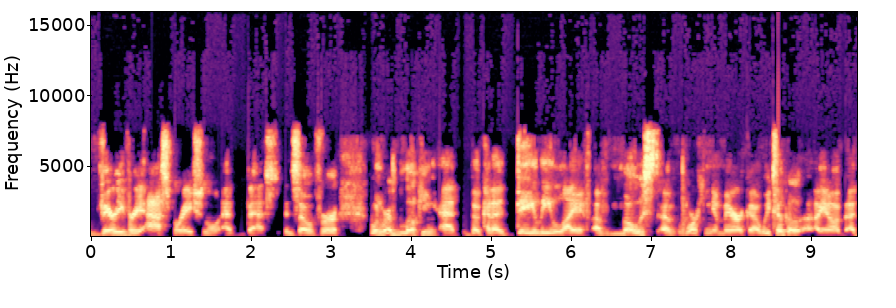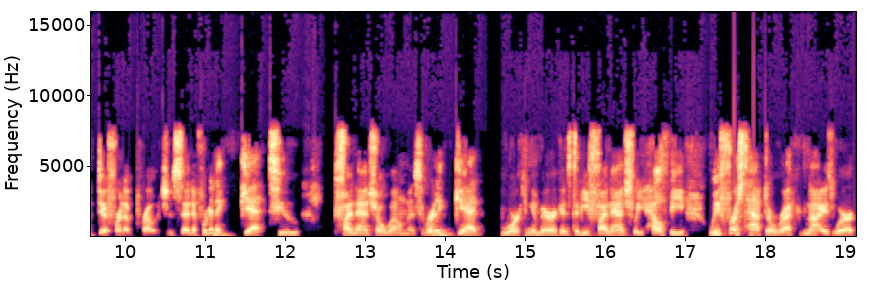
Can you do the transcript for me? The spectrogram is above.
very, very aspirational at best. And so, for when we're looking at the kind of daily life of most of working America, we took a you know a, different approach and said if we're going to get to financial wellness, if we're going to get working Americans to be financially healthy, we first have to recognize where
